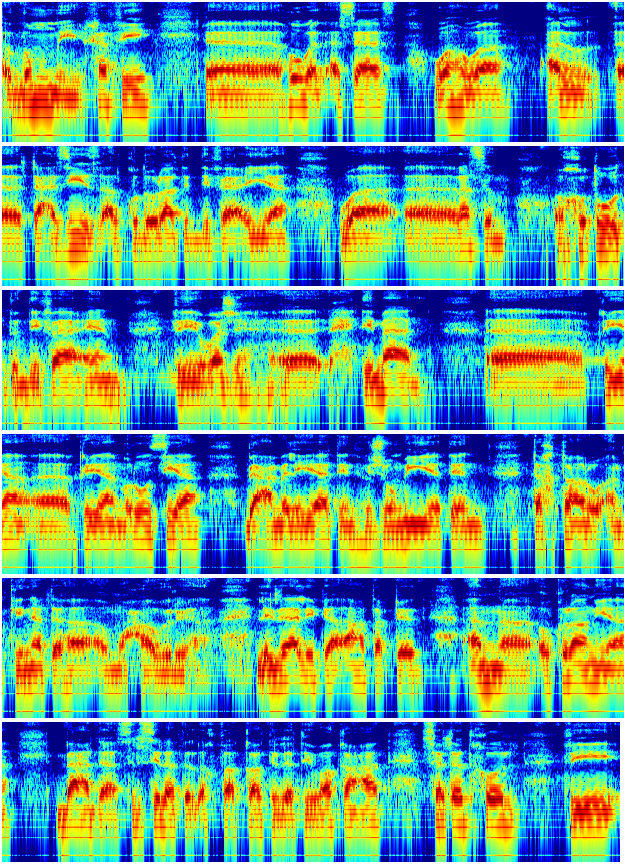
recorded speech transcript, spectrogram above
ضمني خفي آه، هو الأساس وهو تعزيز القدرات الدفاعية ورسم خطوط دفاع في وجه احتمال قيام قيام روسيا بعمليات هجومية تختار أمكنتها أو محاورها. لذلك أعتقد أن أوكرانيا بعد سلسلة الإخفاقات التي وقعت ستدخل في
